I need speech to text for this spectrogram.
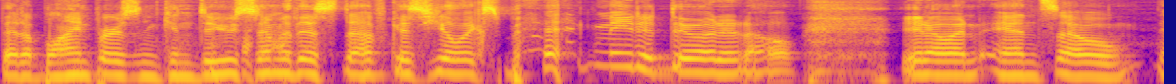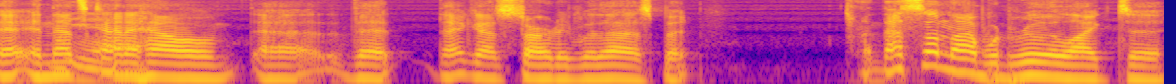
that a blind person can do some of this stuff because she'll expect me to do it at home, you know, and and so and that's yeah. kind of how uh, that that got started with us. But that's something I would really like to,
